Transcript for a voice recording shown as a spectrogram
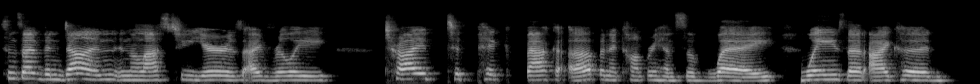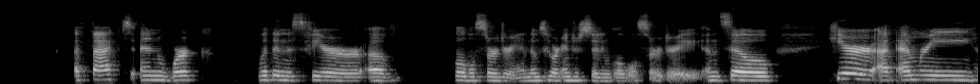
since I've been done in the last two years, I've really tried to pick back up in a comprehensive way ways that I could affect and work within the sphere of global surgery and those who are interested in global surgery. And so here at Emory,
